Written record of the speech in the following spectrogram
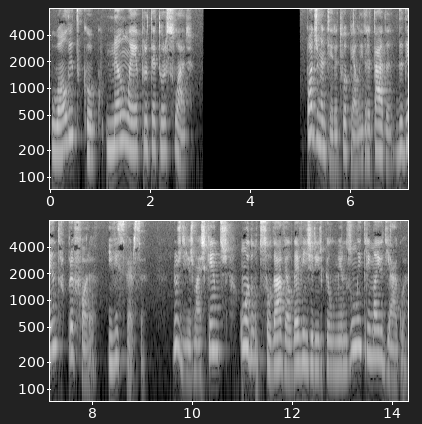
O óleo de coco não é protetor solar. Podes manter a tua pele hidratada de dentro para fora e vice-versa. Nos dias mais quentes, um adulto saudável deve ingerir pelo menos um litro e meio de água.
